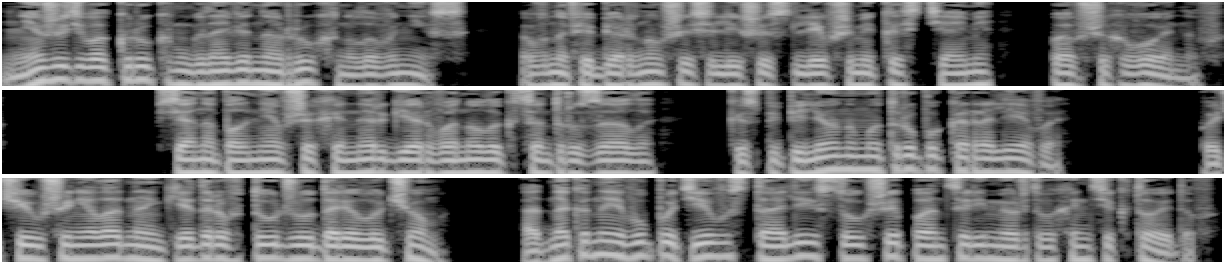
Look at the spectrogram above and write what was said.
Нежить вокруг мгновенно рухнула вниз, вновь обернувшись лишь истлевшими костями павших воинов. Вся наполнявших энергия рванула к центру зала, к испепеленному трупу королевы. Почивший неладный кедров тут же ударил лучом, однако на его пути встали иссохшие панцири мертвых инсектоидов.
